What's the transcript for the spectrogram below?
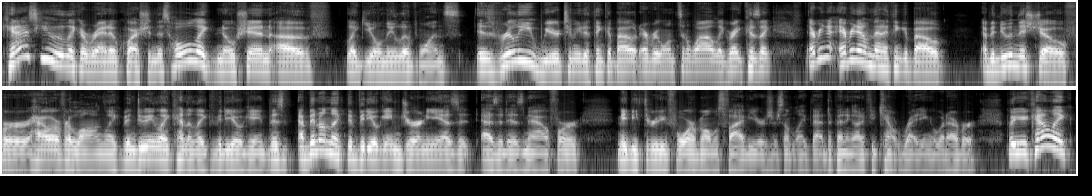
Can I ask you like a random question? This whole like notion of like you only live once is really weird to me to think about every once in a while. Like right, because like every every now and then I think about I've been doing this show for however long. Like been doing like kind of like video game. This I've been on like the video game journey as it as it is now for maybe three, four, almost five years or something like that, depending on if you count writing or whatever. But you're kind of like.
